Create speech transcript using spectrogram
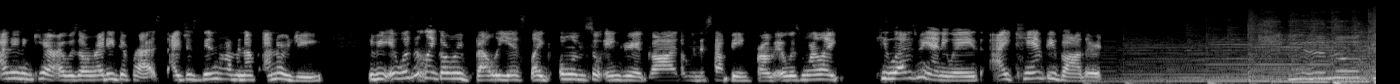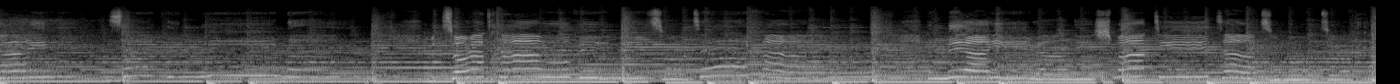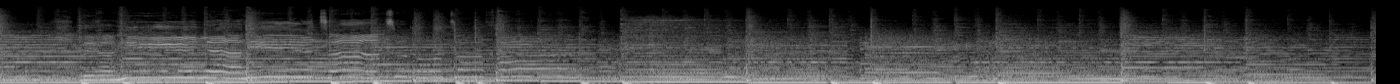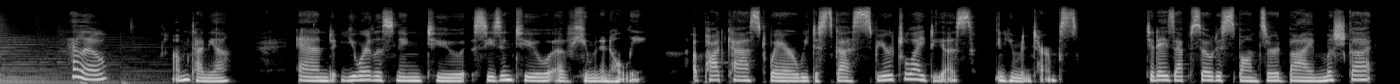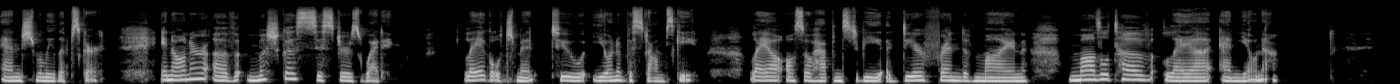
I didn't care. I was already depressed. I just didn't have enough energy to be. It wasn't like a rebellious, like, oh, I'm so angry at God. I'm going to stop being frum. It was more like, He loves me anyways. I can't be bothered. Hello, I'm Tanya, and you are listening to season two of Human and Holy, a podcast where we discuss spiritual ideas in human terms. Today's episode is sponsored by Mushka and Shmuley Lipsker in honor of Mushka's sister's wedding. Leah Goldschmidt to Yona Bostomsky. Leah also happens to be a dear friend of mine. Mazel Tov, Leah, and Yona.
